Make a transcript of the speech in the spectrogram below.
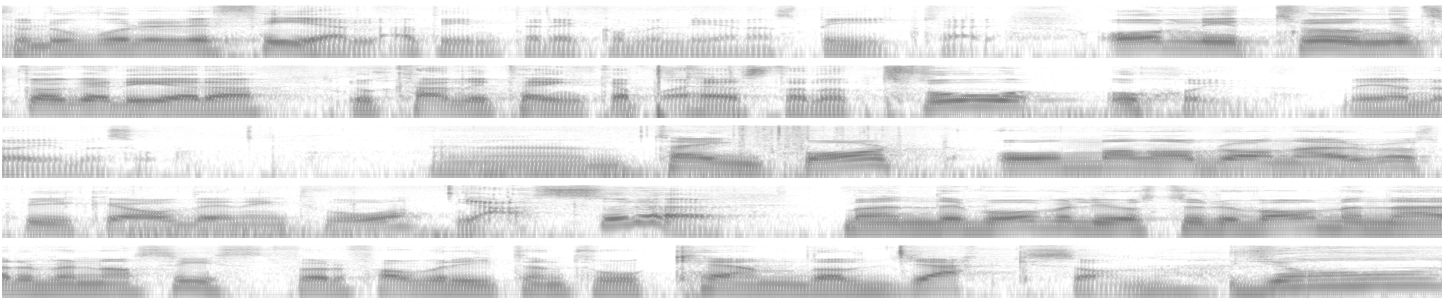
Så då vore det fel att inte rekommendera spik här. Om ni tvunget ska gardera, då kan ni tänka på hästarna 2 och 7, men jag nöjer mig så. Ehm, tänkbart om man har bra nerver att spika i avdelning 2. Jaså du? Men det var väl just hur det var med nerverna sist för favoriten 2, Kendall Jackson. Ja,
